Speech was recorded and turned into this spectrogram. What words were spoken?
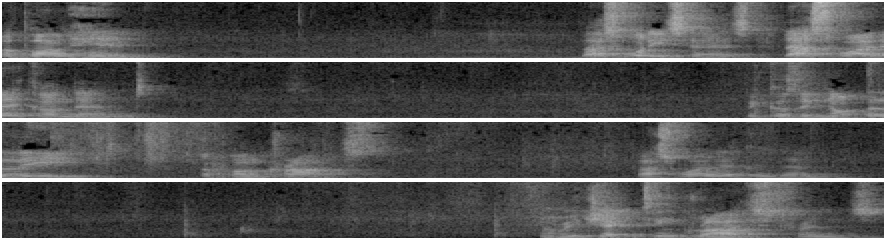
upon Him. That's what he says. That's why they're condemned. Because they've not believed upon Christ. That's why they're condemned. And rejecting Christ, friends,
